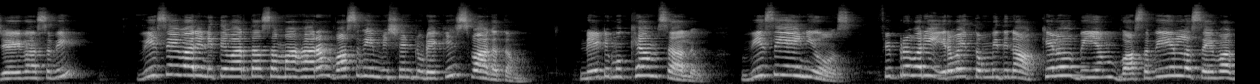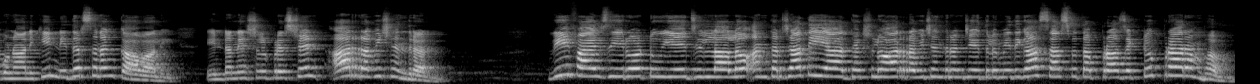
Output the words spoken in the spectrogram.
జై వాసవి. వీసీ వారి నిత్యవార్తా సమాహారం వాసవి మిషన్ టుడేకి స్వాగతం. నేటి ముఖ్యాంశాలు. VCI news. ఫిబ్రవరి ఇరవై తొమ్మిదిన కిలో బియ్యం వాసవీయుల సేవా గుణానికి నిదర్శనం కావాలి. International president R Ravichandran. V five zero two A జిల్లాలో అంతర్జాతీయ అధ్యక్షులు ఆర్ రవిచంద్రన్ చేతుల మీదుగా శాశ్వత ప్రాజెక్టు ప్రారంభం.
